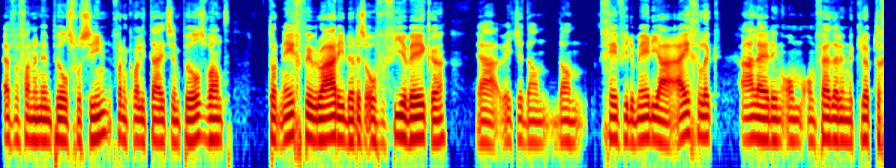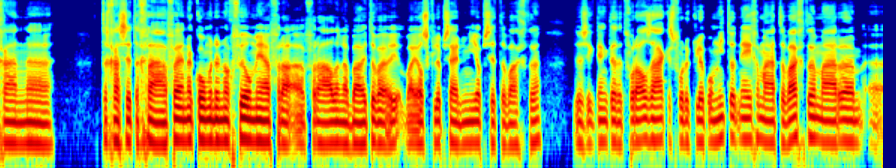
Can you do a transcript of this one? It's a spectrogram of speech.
even van een impuls voorzien, van een kwaliteitsimpuls. Want tot 9 februari, dat is over vier weken, ja, weet je, dan, dan geef je de media eigenlijk aanleiding om, om verder in de club te gaan, eh, te gaan zitten graven. En dan komen er nog veel meer eh, verhalen naar buiten waar, waar je als club zijn er niet op zit te wachten. Dus ik denk dat het vooral zaak is voor de club om niet tot 9 maart te wachten, maar ehm, eh,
